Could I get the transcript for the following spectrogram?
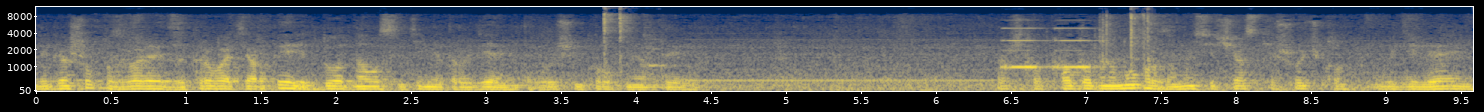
легашов позволяет закрывать артерии до 1 см в диаметре, очень крупные артерии. Так что подобным образом мы сейчас кишочку выделяем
